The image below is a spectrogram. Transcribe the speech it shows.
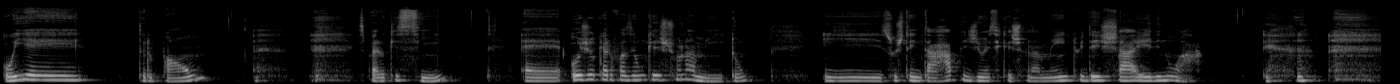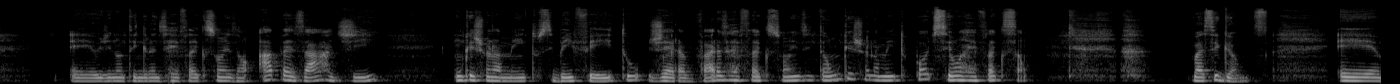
Oiê, tudo bom? Espero que sim. É, hoje eu quero fazer um questionamento e sustentar rapidinho esse questionamento e deixar ele no ar. é, hoje não tem grandes reflexões, não, apesar de um questionamento, se bem feito, gera várias reflexões, então um questionamento pode ser uma reflexão. Mas sigamos. É,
